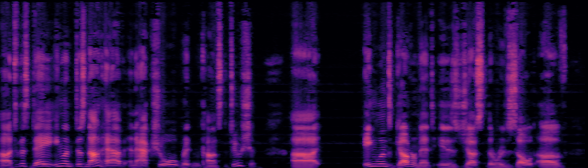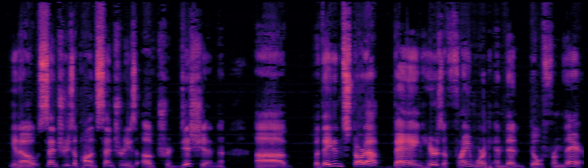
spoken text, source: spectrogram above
Uh, to this day, England does not have an actual written constitution. Uh, England's government is just the result of, you know, centuries upon centuries of tradition uh, but they didn't start out bang, here's a framework, and then built from there.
